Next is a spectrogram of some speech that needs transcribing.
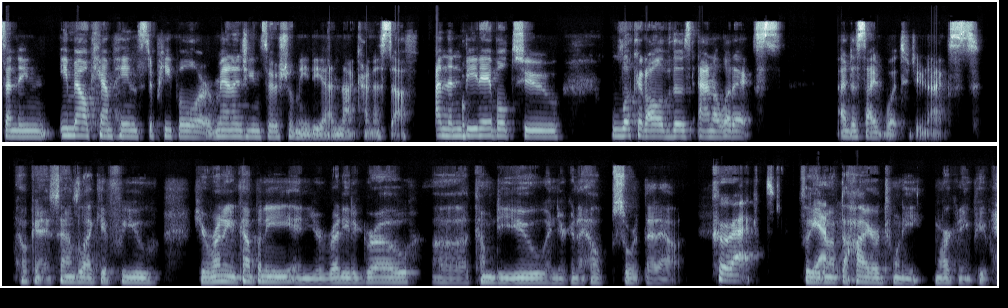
sending email campaigns to people or managing social media and that kind of stuff and then being able to look at all of those analytics and decide what to do next Okay, sounds like if you if you're running a company and you're ready to grow, uh, come to you and you're going to help sort that out. Correct. So you yeah. don't have to hire 20 marketing people.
